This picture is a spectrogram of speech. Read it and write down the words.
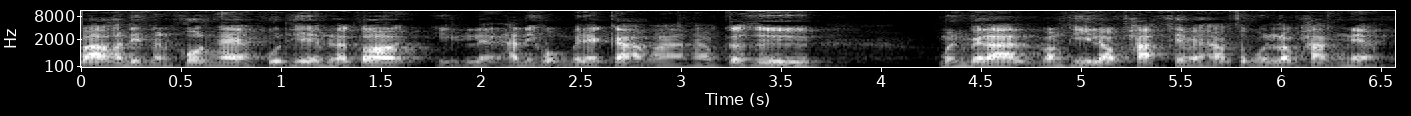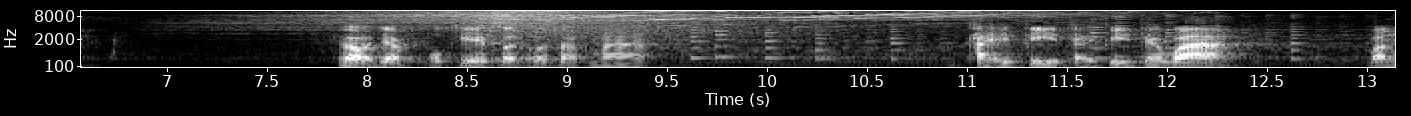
ว้าวคณิตมันโคตรง่ายของครูเทม แล้วก็อีกหลายท่านที่ผมไม่ได้กล่าวมาครับ ก็คือเหมือนเวลาบางทีเราพักใช่ไหมครับ สมมติเราพักเนี่ย เราจะโอเคเปิดโทรศัพท์มาไถฟีดไถฟีดแต่ว่าบาง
